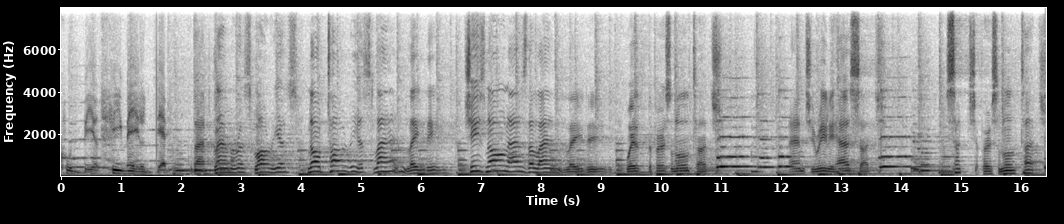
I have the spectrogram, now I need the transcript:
could be a female devil. That glamorous, glorious, notorious landlady. She's known as the landlady with the personal touch. And she really has such, such a personal touch.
